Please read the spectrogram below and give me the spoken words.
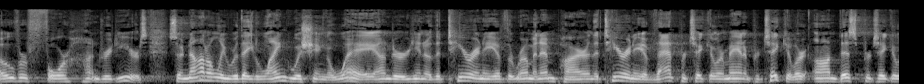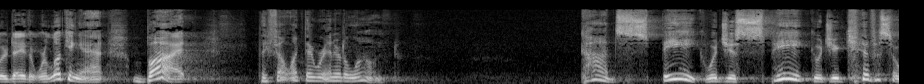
over 400 years. So not only were they languishing away under, you know, the tyranny of the Roman Empire and the tyranny of that particular man in particular on this particular day that we're looking at, but they felt like they were in it alone. God, speak. Would you speak? Would you give us a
